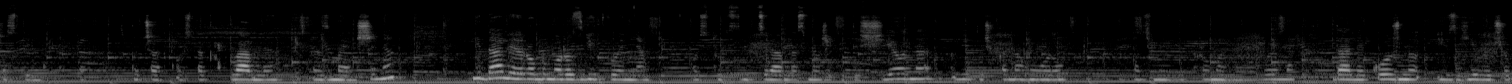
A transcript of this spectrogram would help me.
частинку. Тобто спочатку ось так плавне зменшення. І далі робимо розвітлення. Ось тут звідсіля в нас може піти ще одна віточка нагору. Ось ми її промальовуємо. Далі кожну із гілочок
